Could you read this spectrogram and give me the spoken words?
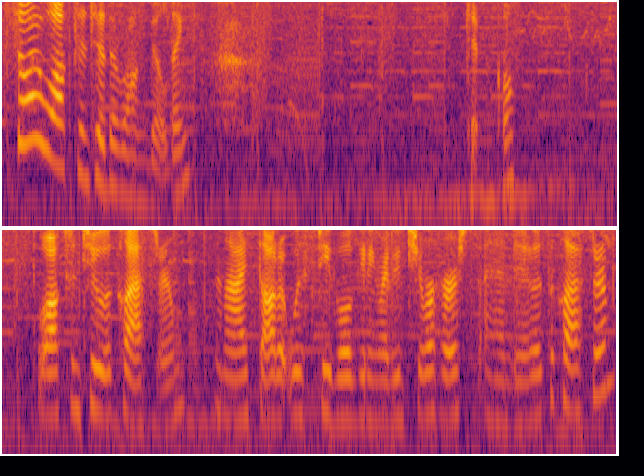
So I walked into the wrong building. Typical. walked into a classroom and I thought it was people getting ready to rehearse and it was a classroom.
